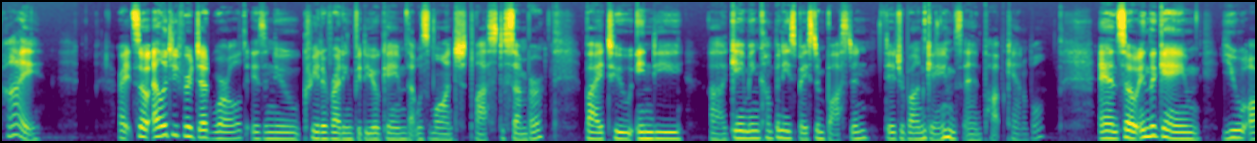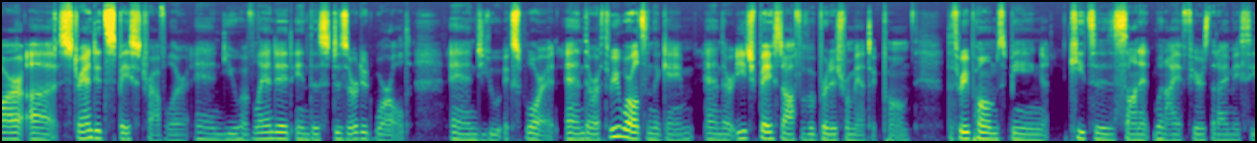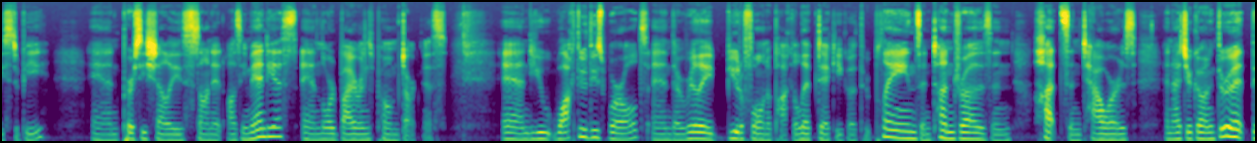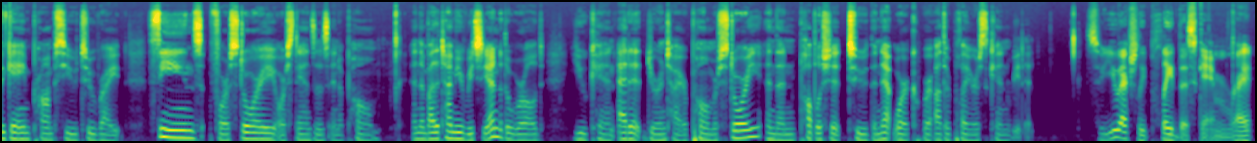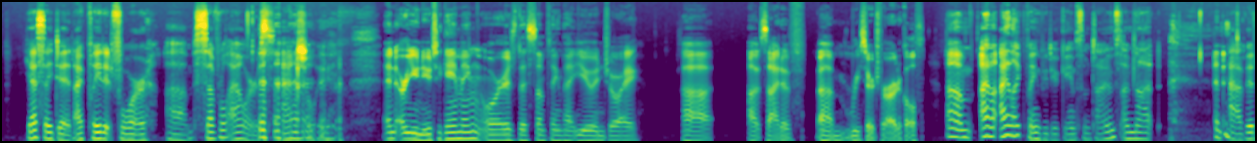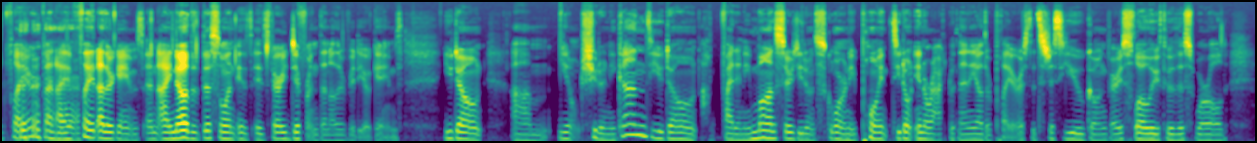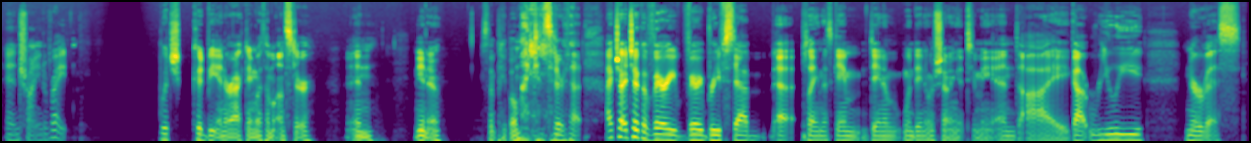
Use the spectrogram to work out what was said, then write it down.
Hi. Right, so Elegy for a Dead World is a new creative writing video game that was launched last December by two indie uh, gaming companies based in Boston, Dejobaan Games and Pop Cannibal. And so in the game, you are a stranded space traveler and you have landed in this deserted world and you explore it. And there are three worlds in the game, and they're each based off of a British romantic poem. The three poems being Keats's sonnet When I Have Fears That I May Cease to Be, and Percy Shelley's sonnet Ozymandias, and Lord Byron's poem Darkness. And you walk through these worlds, and they're really beautiful and apocalyptic. You go through plains and tundras and huts and towers. And as you're going through it, the game prompts you to write scenes for a story or stanzas in a poem. And then by the time you reach the end of the world, you can edit your entire poem or story and then publish it to the network where other players can read it. So, you actually played this game, right? Yes, I did. I played it for um, several hours, actually. And are you new to gaming, or is this something that you enjoy uh, outside of um, research for articles? Um, I, I like playing video games sometimes. I'm not an avid player, but I've played other games, and I know that this one is, is very different than other video games. You don't um, you don't shoot any guns, you don't fight any monsters, you don't score any points, you don't interact with any other players. It's just you going very slowly through this world and trying to write. Which could be interacting with a monster, and you know, some people might consider that. I tried took a very very brief stab at playing this game, Dana, when Dana was showing it to me, and I got really nervous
